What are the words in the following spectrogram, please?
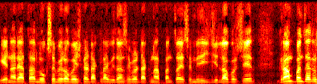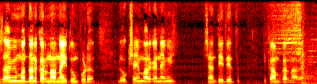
येणाऱ्या आता लोकसभेला बहिष्कार टाकला विधानसभेला टाकणार पंचायत समिती जिल्हा परिषद ग्रामपंचायत आम्ही मतदान करणार नाही इथून पुढं. लोकशाही मार्गाने आम्ही शांततेत हे काम करणार आहे.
